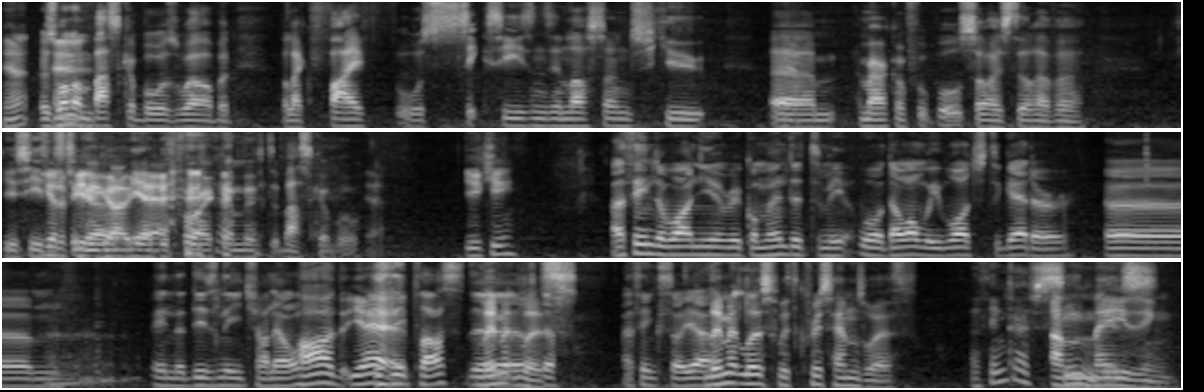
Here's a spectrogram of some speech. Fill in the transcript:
Yeah. There's one on basketball as well, but, but like five or six seasons in Last Chance U, Yeah. um, American football, so I still have a few got seasons a few to go, yeah. before I can move to basketball. Yeah. Yuki. I think the one you recommended to me, well, the one we watched together um, in the Disney Channel. Oh, th- yeah. Disney Plus. The, Limitless. the- I think so. Yeah. Limitless with Chris Hemsworth. I think I've seen Amazing. This.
